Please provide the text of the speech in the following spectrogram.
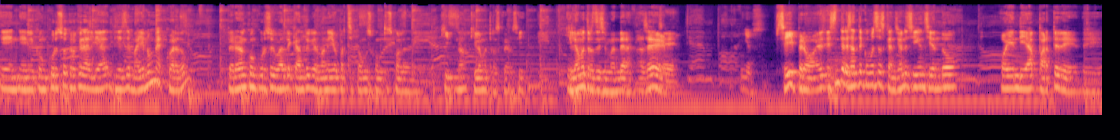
en, en el concurso, creo que era el día 10 de mayo, no me acuerdo, pero era un concurso igual de canto y mi hermano y yo participamos juntos con la de, no, kilómetros creo, sí. Kilómetros de Sin Bandera. Hace, Sí. años. sí, pero es, es interesante cómo esas canciones siguen siendo hoy en día parte de... de-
